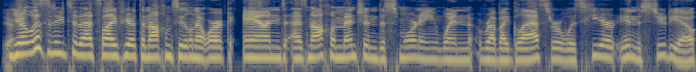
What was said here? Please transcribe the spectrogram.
Yeah. You're listening to That's Life here at the Nachum Segal Network. And as Nachum mentioned this morning when Rabbi Glasser was here in the studio,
